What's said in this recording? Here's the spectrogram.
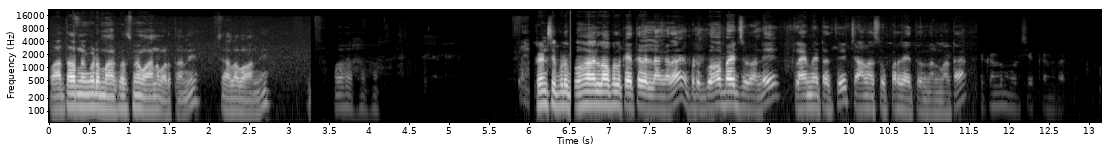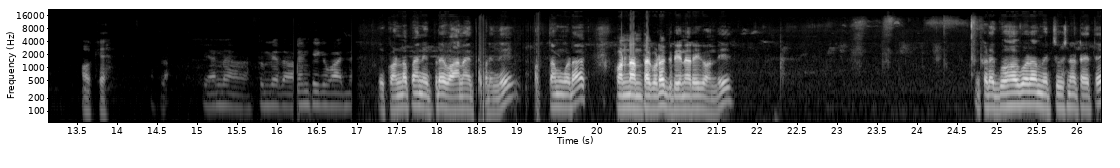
వాతావరణం కూడా మా కోసమే వాన పడుతుంది. చాలా బాగుంది. ఫ్రెండ్స్ ఇప్పుడు గుహ లోపలికి అయితే వెళ్ళాం కదా. ఇప్పుడు గుహ బయట చూడండి. క్లైమేట్ వచ్చి చాలా సూపర్గా అయితే ఉందన్నమాట. సెకండ్లు మూడు సెకండ్లు. ఓకే. ఈ కొండ పైన ఇప్పుడే వాన అయితే పడింది. మొత్తం కూడా కొండ అంతా కూడా గ్రీనరీగా ఉంది. ఇక్కడ గుహ కూడా మీరు చూసినట్టయితే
